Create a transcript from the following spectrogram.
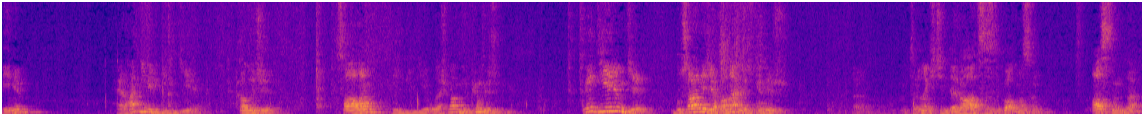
benim herhangi bir bilgiye, kalıcı, sağlam bir bilgiye ulaşmam mümkün gözükmüyor. Ve diyelim ki bu sadece bana özgü bir e, tırnak içinde rahatsızlık olmasın. Aslında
